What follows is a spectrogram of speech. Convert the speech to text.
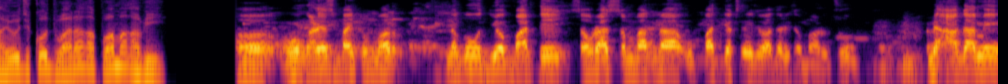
આયોજકો દ્વારા આપવામાં આવી. હું ગણેશભાઈ ઠુમર લઘુ ઉદ્યોગ ભારતી સૌરાષ્ટ્ર સંભાગના ઉપાધ્યક્ષની જવાબદારી સંભાળું છું. અને આગામી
